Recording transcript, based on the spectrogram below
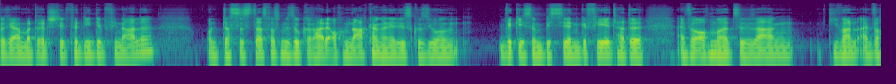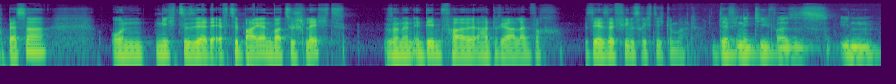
Real Madrid steht verdient im Finale. Und das ist das, was mir so gerade auch im Nachgang an der Diskussion wirklich so ein bisschen gefehlt hatte, einfach auch mal zu sagen, die waren einfach besser und nicht zu sehr der FC Bayern war zu schlecht, sondern in dem Fall hat Real einfach sehr, sehr vieles richtig gemacht. Definitiv, also es ihnen,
